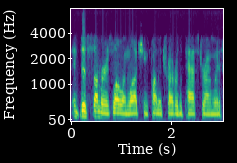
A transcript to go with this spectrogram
this summer as well, and watching Father Trevor, the pastor I'm with,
